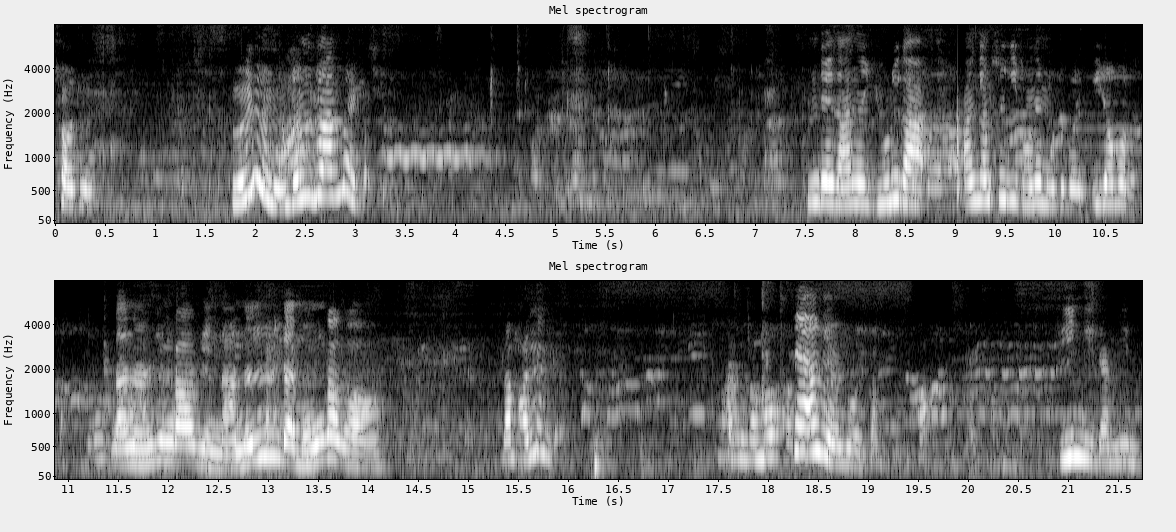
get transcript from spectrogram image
서준. 도율이는 완전 좋아한다. 근데 나는 유리가 안경 쓰기 전에 모습을 잊어버렸다. 나는 생각이 나는데 뭔가가 난 봤는데. 태양을 보였다. 민이다 민.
